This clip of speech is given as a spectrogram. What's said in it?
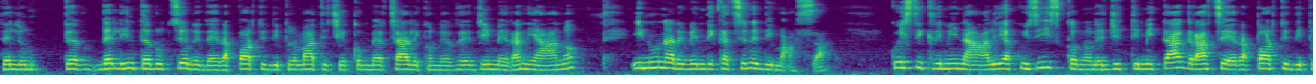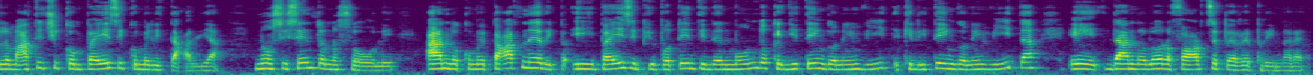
dell'interruzione dei rapporti diplomatici e commerciali con il regime iraniano in una rivendicazione di massa. Questi criminali acquisiscono legittimità grazie ai rapporti diplomatici con paesi come l'Italia non si sentono soli, hanno come partner i, i, paesi più potenti del mondo che, in vita, che li tengono in vita e danno loro forze per reprimere.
